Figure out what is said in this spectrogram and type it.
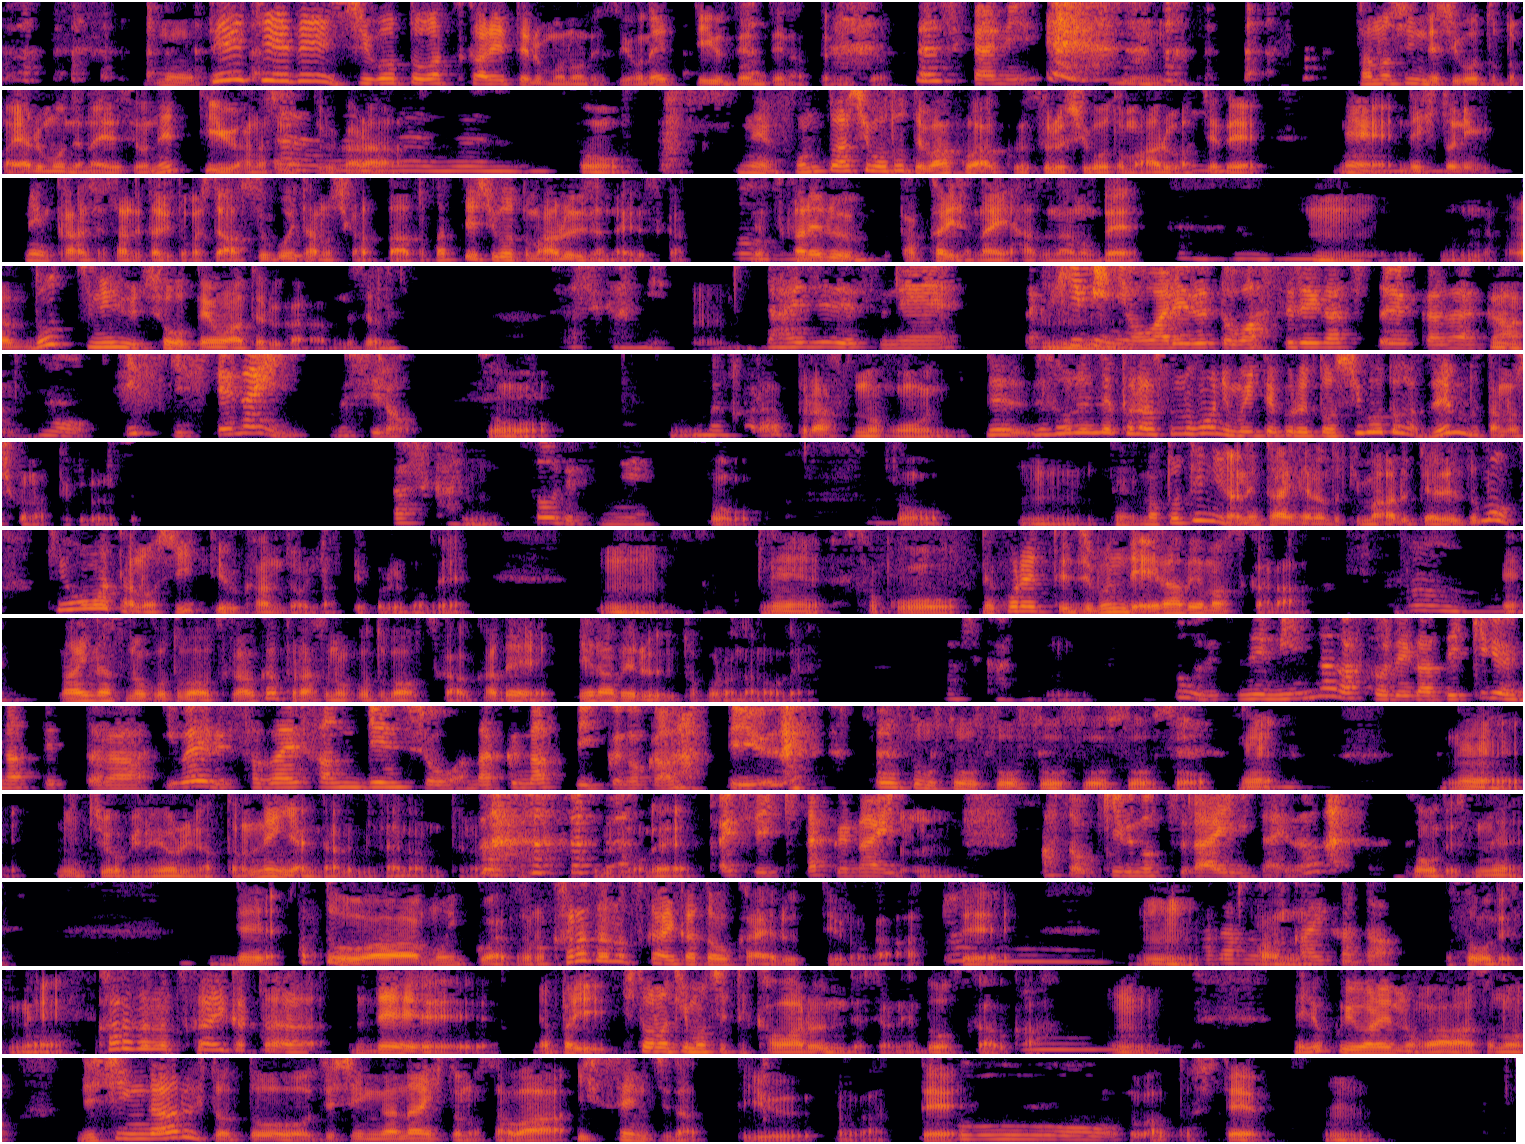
うん、もう定型で仕事は疲れてるものですよねっていう前提になってるんですよ。確かに。うん。楽しんで仕事とかやるもんじゃないですよねっていう話になってるから、そう。ね、本当は仕事ってワクワクする仕事もあるわけで、ね、で、人にね、感謝されたりとかして、あ、すごい楽しかったとかっていう仕事もあるじゃないですか。で疲れるばっかりじゃないはずなので、うん。だから、どっちに焦点を当てるかなんですよね。確かに。大事ですね。日々に追われると忘れがちというか、なんか、もう意識してない、むしろ。そう。だから、プラスの方に。で、で、それでプラスの方に向いてくると、仕事が全部楽しくなってくるんですよ。確かに。うん、そうですね。そう。そう。うん。で、まあ、時にはね、大変な時もあるけれども、基本は楽しいっていう感情になってくるので、うん。ね、そこを。で、これって自分で選べますから、うん、うん、ね、マイナスの言葉を使うか、プラスの言葉を使うかで選べるところなので。確かに。うんそうですね。みんながそれができるようになっていったら、いわゆるサザエさん現象はなくなっていくのかなっていう。そうそうそうそうそうそうそうね。ね日曜日の夜になったらね、嫌になるみたいなのってのがくるので。会社行きたくない、うん。朝起きるの辛いみたいな。そうですね。で、あとはもう一個は、その体の使い方を変えるっていうのがあって、うん。体の使い方。そうですね。体の使い方で、やっぱり人の気持ちって変わるんですよね。どう使うか。うん。でよく言われるのが、その、自信がある人と自信がない人の差は1センチだっていうのがあって、言葉として、うん。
